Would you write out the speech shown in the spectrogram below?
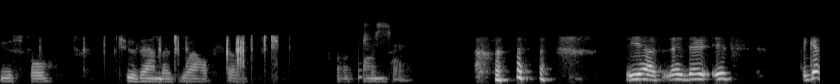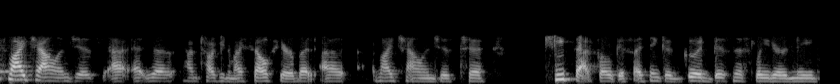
useful to them as well. So interesting. yes, it's. I guess my challenge is, uh, as a, I'm talking to myself here, but uh, my challenge is to keep that focus. I think a good business leader needs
